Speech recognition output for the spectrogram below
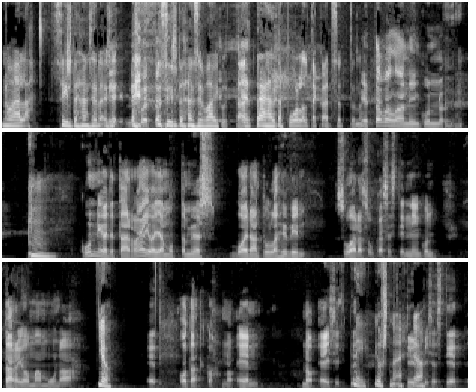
No älä. Siltähän se, niin, se, niin kuin, että, siltähän se vaikuttaa et, täältä puolelta katsottuna. Et tavallaan niin kuin kunnioitetaan rajoja, mutta myös voidaan tulla hyvin suorasukaisesti niin kuin tarjoamaan munaa. Joo. Et, otatko? No en. No ei sitten. Niin, just näin. Tyyppisesti. Että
